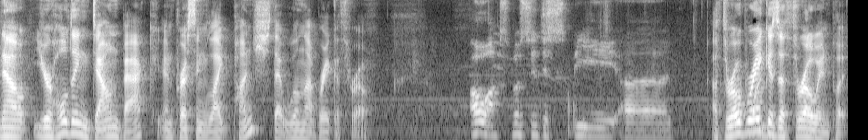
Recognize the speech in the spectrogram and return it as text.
Now, you're holding down back and pressing light punch that will not break a throw. Oh, I'm supposed to just be uh. A throw break One- is a throw input.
